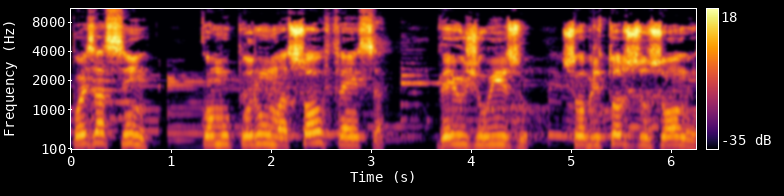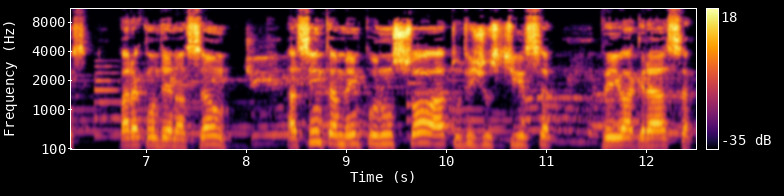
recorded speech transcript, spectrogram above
Pois assim, como por uma só ofensa veio o juízo sobre todos os homens para condenação, assim também por um só ato de justiça veio a graça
